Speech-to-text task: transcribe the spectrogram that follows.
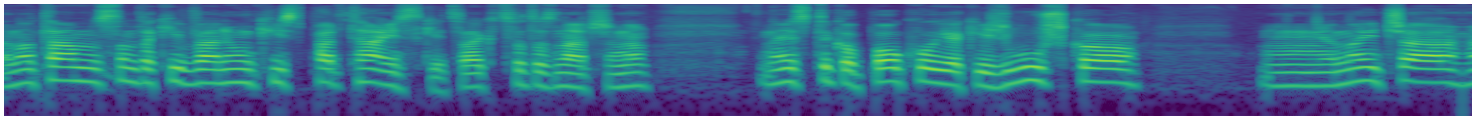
No tam są takie warunki spartańskie, tak? Co to znaczy? No, no jest tylko pokój, jakieś łóżko, mm, no i trzeba,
